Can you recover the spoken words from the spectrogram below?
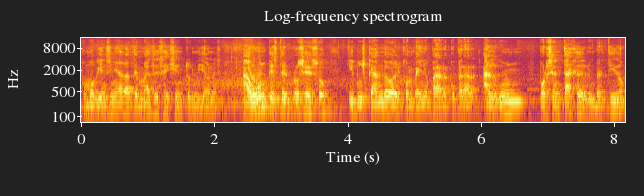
como bien señalas, de más de 600 millones, aunque esté el proceso y buscando el convenio para recuperar algún porcentaje de lo invertido,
